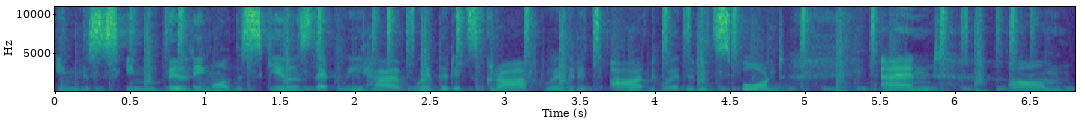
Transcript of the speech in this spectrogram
in, this, in building all the skills that we have, whether it's craft, whether it's art, whether it's sport. And um,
